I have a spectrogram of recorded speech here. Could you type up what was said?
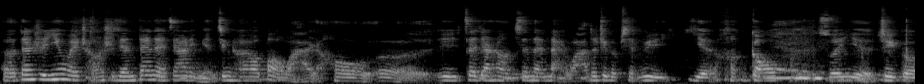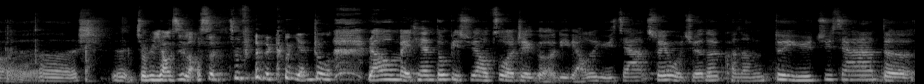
呃，但是因为长时间待在家里面，经常要抱娃，然后呃，再加上现在奶娃的这个频率也很高，所以这个呃呃就是腰肌劳损就变得更严重了。然后每天都必须要做这个理疗的瑜伽，所以我觉得可能对于居家的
